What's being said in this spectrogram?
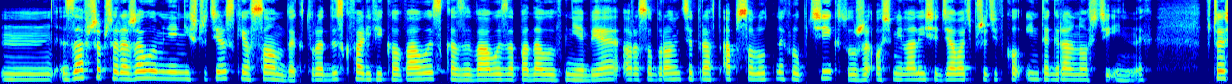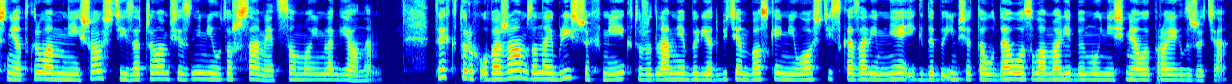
Mm, zawsze przerażały mnie niszczycielskie osądy, które dyskwalifikowały, skazywały, zapadały w niebie oraz obrońcy praw absolutnych lub ci, którzy ośmielali się działać przeciwko integralności innych. Wcześniej odkryłam mniejszości i zaczęłam się z nimi utożsamiać, są moim legionem. Tych, których uważałam za najbliższych mi, którzy dla mnie byli odbiciem boskiej miłości, skazali mnie i gdyby im się to udało, złamaliby mój nieśmiały projekt życia.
